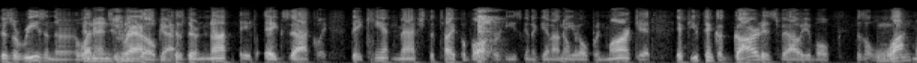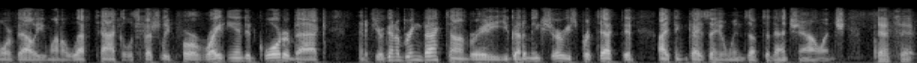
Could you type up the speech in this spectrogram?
There's a reason they're letting Thuney go because they're not exactly they can't match the type of offer he's going to get on the open market. If you think a guard is valuable, there's a Mhm. lot more value on a left tackle, especially for a right-handed quarterback. And if you're going to bring back Tom Brady, you got to make sure he's protected. I think Isaiah Wynn's up to that challenge. That's it.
